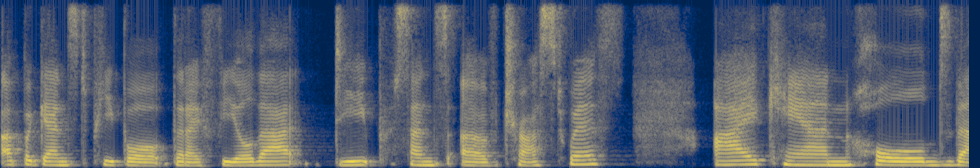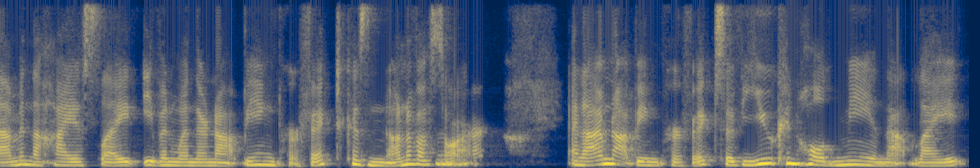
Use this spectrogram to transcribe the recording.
up against people that I feel that deep sense of trust with, I can hold them in the highest light even when they're not being perfect because none of us mm-hmm. are. And I'm not being perfect. So if you can hold me in that light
